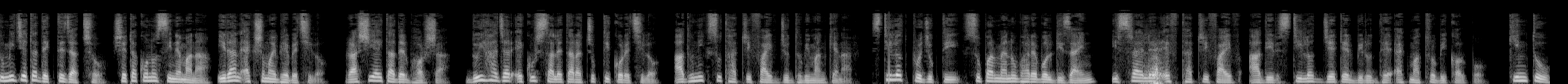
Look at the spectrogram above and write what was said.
তুমি যেটা দেখতে যাচ্ছ, সেটা কোনো সিনেমা না। ইরান একসময় ভেবেছিল, রাশিয়াই তাদের ভরসা। দুই হাজার একুশ সালে তারা চুক্তি করেছিল, আধুনিক সু থার্টি ফাইভ যুদ্ধবিমান কেনার। স্টিলত প্রযুক্তি, সুপার ম্যানুভারেবল ডিজাইন, ইসরায়েলের এফ থার্টি ফাইভ আদির স্টিলত জেটের বিরুদ্ধে একমাত্র বিকল্প। কিন্তু,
